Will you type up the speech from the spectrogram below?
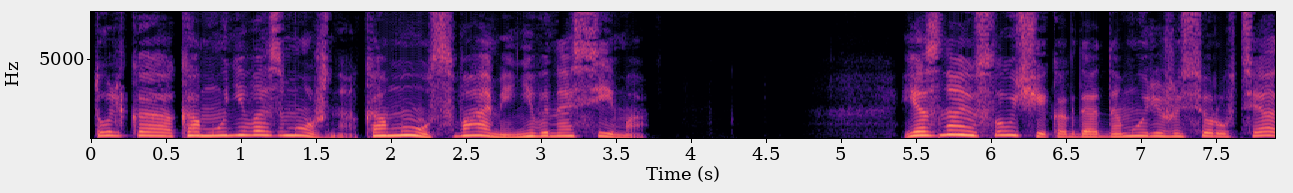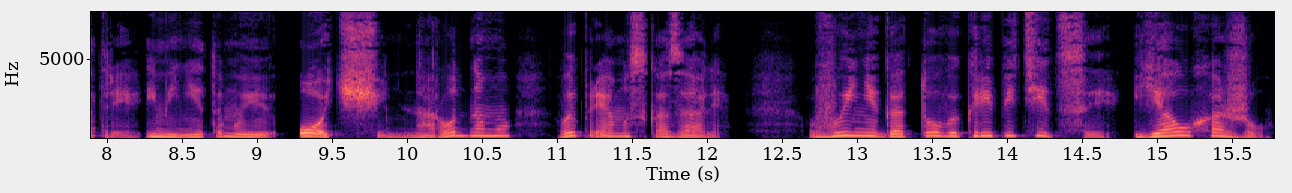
Только кому невозможно, кому с вами невыносимо? Я знаю случаи, когда одному режиссеру в театре, именитому и очень народному, вы прямо сказали, «Вы не готовы к репетиции, я ухожу».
